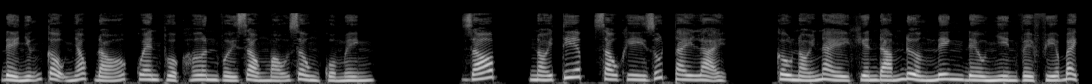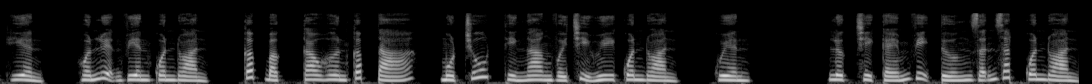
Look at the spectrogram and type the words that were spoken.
để những cậu nhóc đó quen thuộc hơn với dòng máu rồng của mình. Job, nói tiếp sau khi rút tay lại, câu nói này khiến đám đường ninh đều nhìn về phía Bạch Hiền, huấn luyện viên quân đoàn, cấp bậc cao hơn cấp tá, một chút thì ngang với chỉ huy quân đoàn, quyền. lực chỉ kém vị tướng dẫn dắt quân đoàn,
